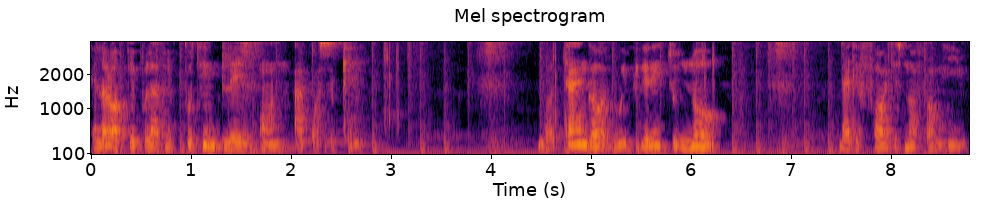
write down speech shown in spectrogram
a lot of people have been putting blame on Apostle Ken. But thank God we're beginning to know that the fault is not from him.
